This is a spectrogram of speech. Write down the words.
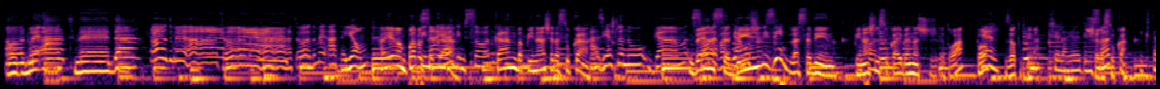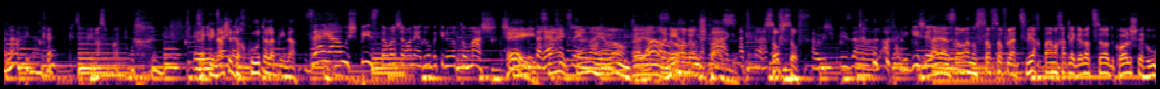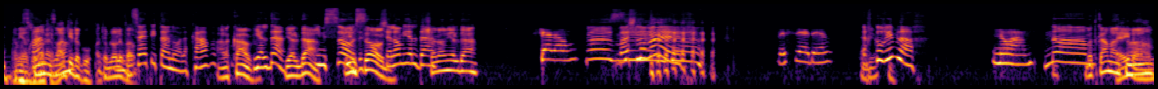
עוד מעט נדע. עוד מעט, עוד מעט, עוד מעט. היום, היום, פה בפינה בסוכה. ילד עם סוד, כאן בפינה של הסוכה. אז יש לנו גם סוד, בין אבל גם הסדין אושפיזין לסדין. פינה נכון. של סוכה היא בין הש... את רואה? פה? כן. זאת הפינה. של הילד עם של סוד. הסוכה. היא קטנה הפינה הזאת. כן, כי זה פינה סוכה. נכון. זה אה, פינה שדחקו אותה לפינה. זה היה האושפיז, תומר שרון הידוע בכינויו תומש, היי, שמתארח נמצא אצלנו איתנו היום. אני המאושפז. סוף סוף. האושפיז החגיגי שלנו. אולי יעזור לנו סוף סוף להצליח פעם אחת לגלות סוד כלשהו. אני אעזור לכם? אל תדאגו, אתם לא לבד. נמצאת איתנו על הקו על הקו. ילדה. ילדה. עם סוד. עם סוד. שלום ילדה. שלום ילדה. שלום, מה שלומך? בסדר, איך קוראים לך? נועם, נועם. בת כמה את נועם.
